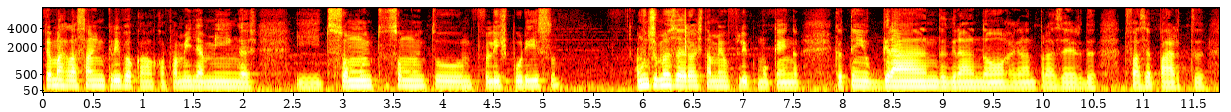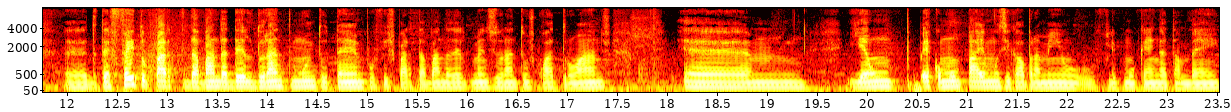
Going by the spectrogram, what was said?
tenho uma relação incrível com a, com a família Mingas e sou muito, sou muito feliz por isso. Um dos meus heróis também é o Filipe Mukenga, que eu tenho grande, grande honra, grande prazer de, de fazer parte, eh, de ter feito parte da banda dele durante muito tempo. Fiz parte da banda dele pelo menos durante uns 4 anos. É, e é, um, é como um pai musical para mim, o, o Filipe Mukenga também.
